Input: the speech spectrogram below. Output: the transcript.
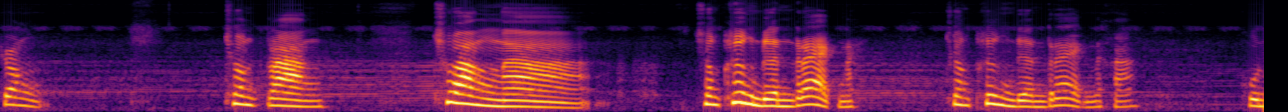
ช่วง ช่วงกลาง ช่วงอ่าช่วงครึ่งเดือนแรกนะ ช่วงครึ่งเดือนแรกนะคะคุณ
